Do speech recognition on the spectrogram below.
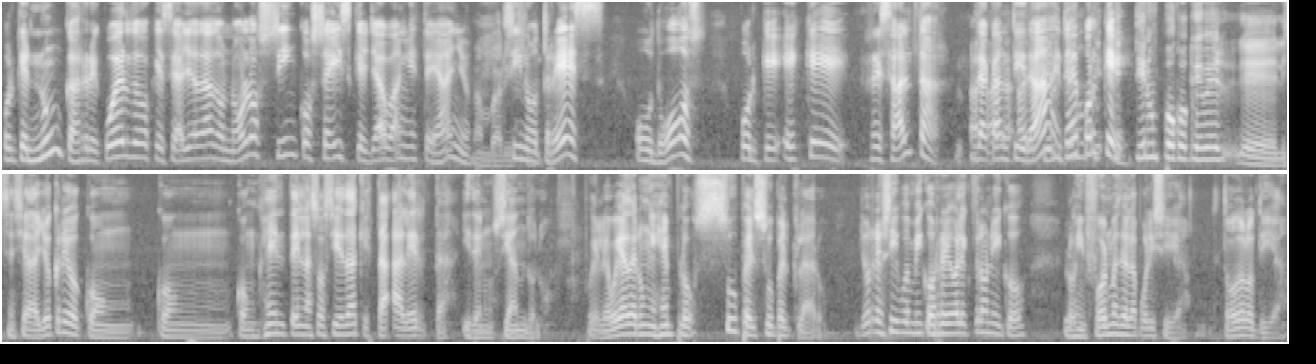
porque nunca recuerdo que se haya dado no los cinco o seis que ya van este año, sino tres o dos, porque es que resalta la cantidad. Entonces, ¿por qué? Tiene un poco que ver, eh, licenciada, yo creo, con, con, con gente en la sociedad que está alerta y denunciándolo. Pues le voy a dar un ejemplo súper, súper claro. Yo recibo en mi correo electrónico los informes de la policía todos los días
